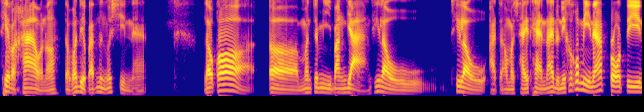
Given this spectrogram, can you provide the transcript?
เทียบกับข้าวเนาะแต่ว่าเดี๋ยวแป๊บหนึ่งก็ชินนะฮะแล้วก็ เอ่อมันจะมีบางอย่างที่เราที่เราอาจจะเอามาใช้แทนได้เดี๋ยวนี้เขาก็มีนะ โปรตีน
